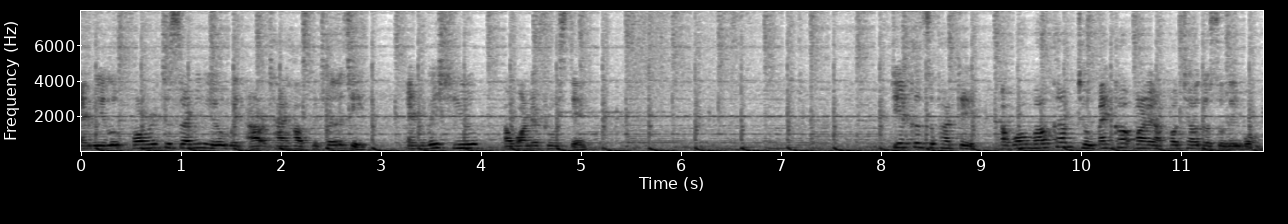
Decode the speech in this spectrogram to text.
and we look forward to serving you with our Thai hospitality and wish you a wonderful stay. Dear Kunsupakit, a warm welcome to Bangkok Marriott Hotel Silivong.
